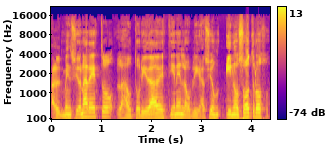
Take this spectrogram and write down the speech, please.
al mencionar esto, las autoridades tienen la obligación y nosotros,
